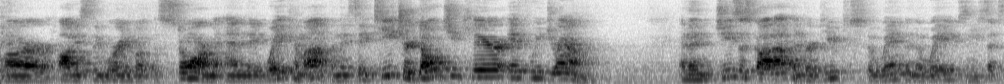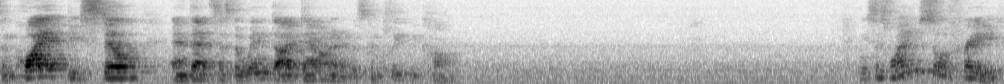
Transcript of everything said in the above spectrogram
are obviously worried about the storm, and they wake him up and they say, Teacher, don't you care if we drown? And then Jesus got up and rebuked the wind and the waves, and he said to them, Quiet, be still. And then it says the wind died down and it was completely calm. And he says, Why are you so afraid?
